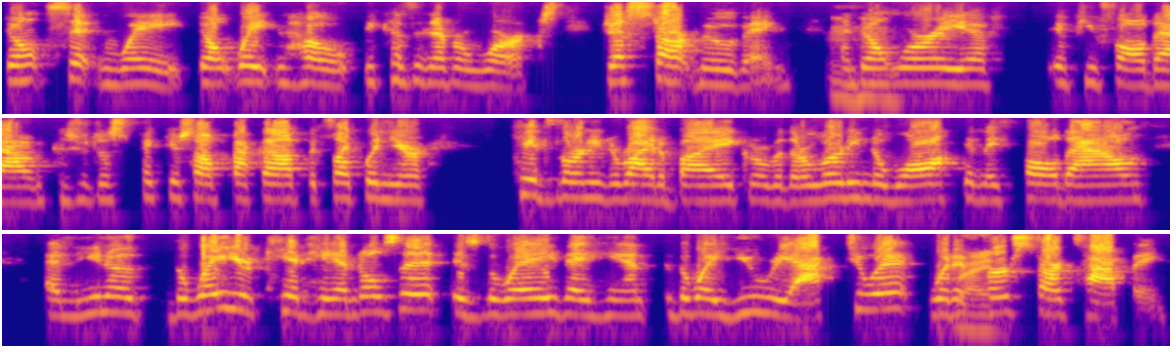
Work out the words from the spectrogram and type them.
don't sit and wait. Don't wait and hope because it never works. Just start moving. And Mhm. don't worry if if you fall down because you'll just pick yourself back up. It's like when your kids learning to ride a bike or when they're learning to walk and they fall down and you know the way your kid handles it is the way they hand the way you react to it when Right. it first starts happening.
